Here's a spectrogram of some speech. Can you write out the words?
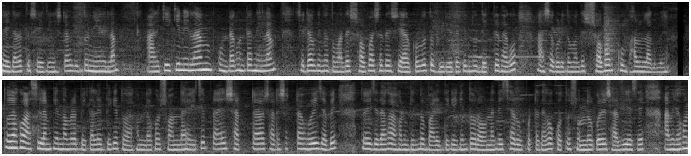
হয়ে গেল, তো সেই জিনিসটাও কিন্তু নিয়ে নিলাম। আর কী কী নিলাম, কোনটা কোনটা নিলাম, সেটাও কিন্তু তোমাদের সবার সাথে শেয়ার করব। তো ভিডিওটা কিন্তু দেখতে থাকো, আশা করি তোমাদের সবার খুব ভালো লাগবে। তো দেখো, আসলাম কিন্তু আমরা বিকালের দিকে। তো এখন দেখো সন্ধ্যা হয়েছে, প্রায় সাতটা, সাড়ে সাতটা হয়ে যাবে। তো এই যে দেখো, এখন কিন্তু বাড়ির দিকে কিন্তু রওনা দিয়েছে। আর উপরটা দেখো কত সুন্দর করে সাজিয়েছে। আমি যখন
